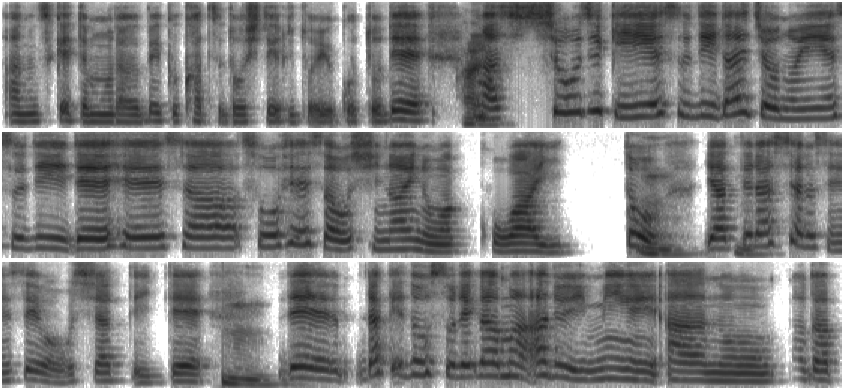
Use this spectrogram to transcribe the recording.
あのつけてもらうべく活動しているということで、はい、まあ、正直 ESD、大腸の ESD で閉鎖、総閉鎖をしないのは怖いとやってらっしゃる先生はおっしゃっていて、うん、でだけどそれが、まあ、ある意味あの合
